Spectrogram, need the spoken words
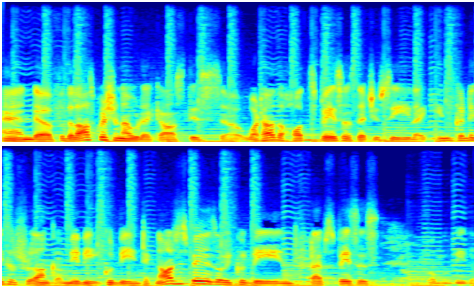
And uh, for the last question, I would like to ask this: uh, What are the hot spaces that you see, like in context of Sri Lanka? Maybe it could be in technology space, or it could be in different types of spaces. What would be the,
